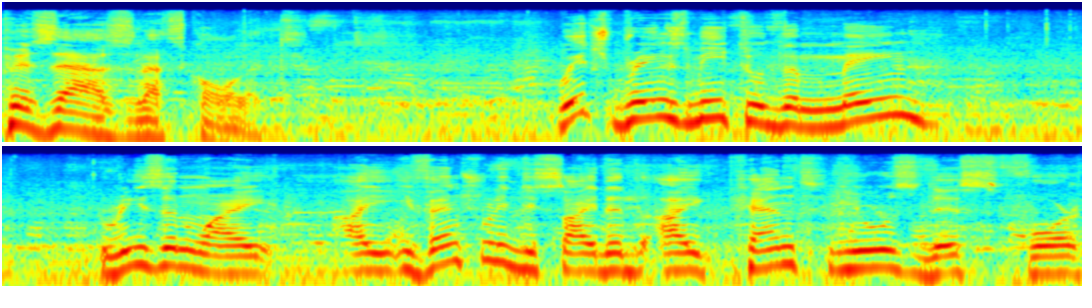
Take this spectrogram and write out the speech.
pizzazz, let's call it. Which brings me to the main reason why I eventually decided I can't use this for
